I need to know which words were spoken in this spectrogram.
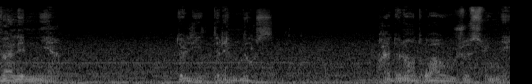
Vin lemnien, de l'île de Lemnos, près de l'endroit où je suis né.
